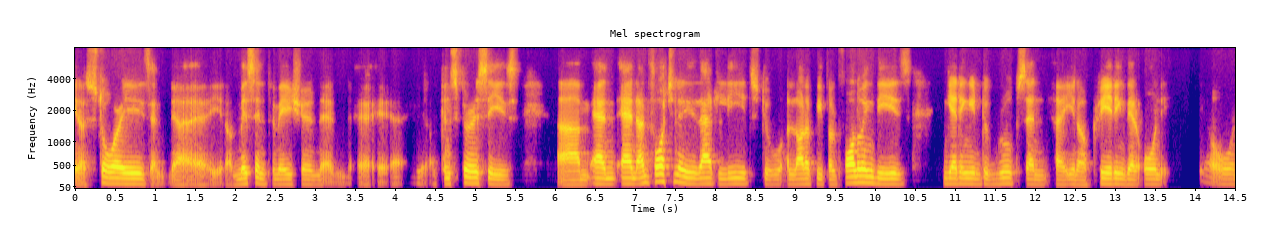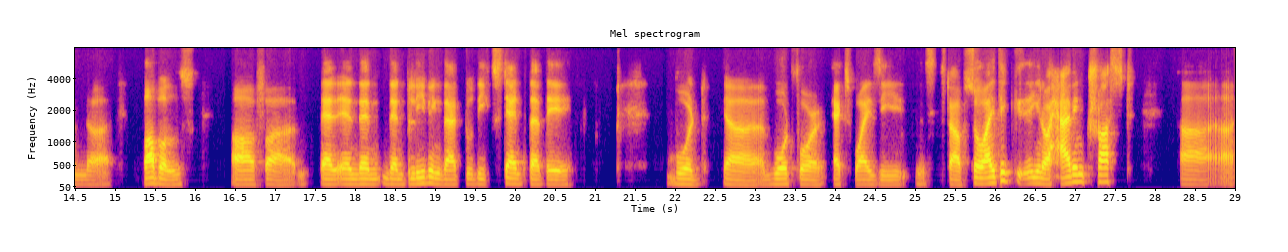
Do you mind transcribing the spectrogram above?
you know stories and uh, you know misinformation and uh, uh, you know, conspiracies um, and and unfortunately that leads to a lot of people following these getting into groups and uh, you know creating their own own uh, bubbles of uh, and, and then then believing that to the extent that they would uh, vote for X, Y, Z stuff. So I think you know having trust uh,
